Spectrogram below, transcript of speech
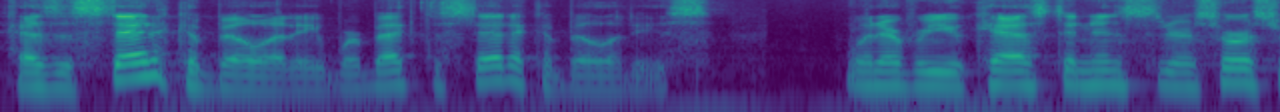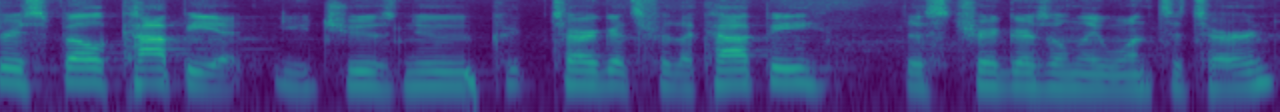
has a static ability. We're back to static abilities. Whenever you cast an instant or sorcery spell, copy it. You choose new targets for the copy. This triggers only once a turn.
